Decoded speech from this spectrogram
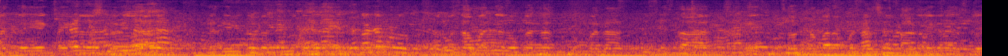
आज त्यांनी एक वेगळं नवीन झालं. त्या देवीचं पण सुरू केलं आहे. सर्वसामान्य लोकांना कुटुंबांना विशेषतः हे सण समारंभ सण साजरे करत असले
